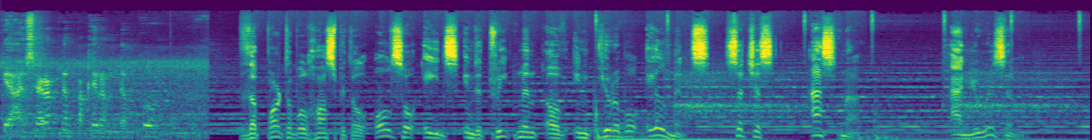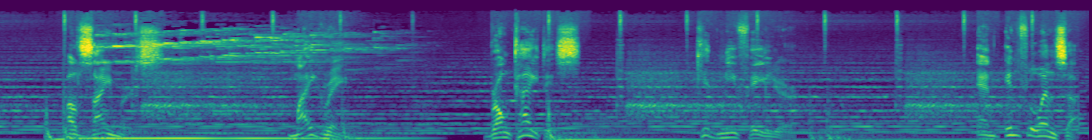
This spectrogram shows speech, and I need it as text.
Kaya ang sarap ng pakiramdam ko. The portable hospital also aids in the treatment of incurable ailments such as asthma, aneurysm, Alzheimer's, migraine, bronchitis, kidney failure, and influenza.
